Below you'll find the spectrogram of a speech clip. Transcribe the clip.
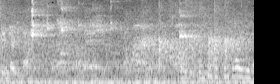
ಚೇಂಜ್ ಆಗಿಲ್ಲ ಟ್ವೆಂಟಿ ಫಿಫ್ಟೀನ್ ಕೂಡ ಇದಿಲ್ಲ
